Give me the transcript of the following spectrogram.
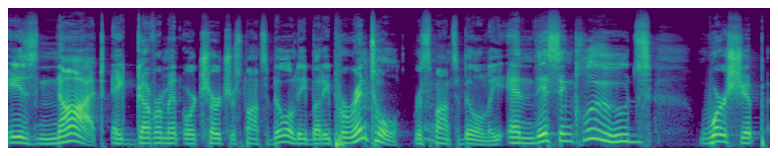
is not a government or church responsibility, but a parental responsibility. And this includes worship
